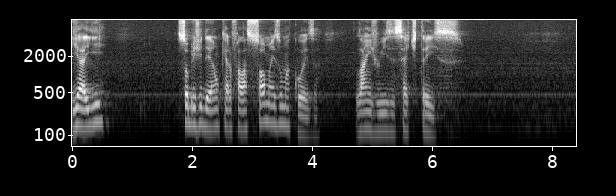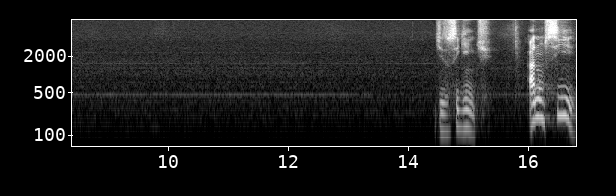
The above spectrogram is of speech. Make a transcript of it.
E aí, sobre Gideão, quero falar só mais uma coisa, lá em Juízes 7,3. Diz o seguinte: Anuncie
